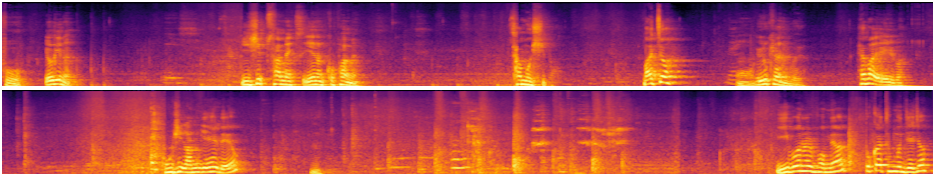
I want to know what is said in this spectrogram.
9 여기는 23x 얘는 곱하면 3, 5, 15 맞죠? 네. 어, 이렇게 하는 거예요 해봐요 1번 공식 암기해야 돼요? 음. 이 2번을 보면 똑같은 문제죠?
